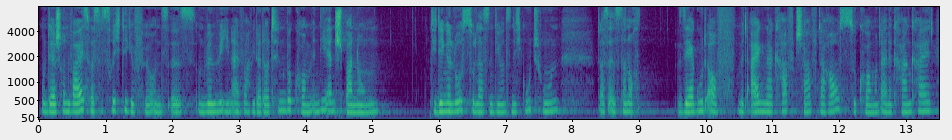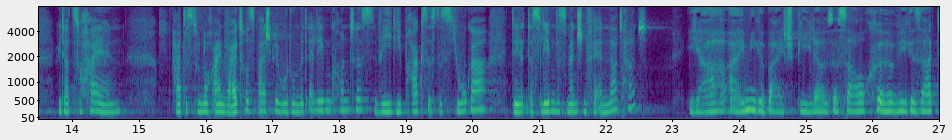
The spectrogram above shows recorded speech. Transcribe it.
und der schon weiß, was das Richtige für uns ist. Und wenn wir ihn einfach wieder dorthin bekommen, in die Entspannung, die Dinge loszulassen, die uns nicht gut tun, dass er es dann auch sehr gut auf mit eigener Kraft schafft, da rauszukommen und eine Krankheit wieder zu heilen. Hattest du noch ein weiteres Beispiel, wo du miterleben konntest, wie die Praxis des Yoga das Leben des Menschen verändert hat? Ja, einige Beispiele. Also es ist auch, äh, wie gesagt,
